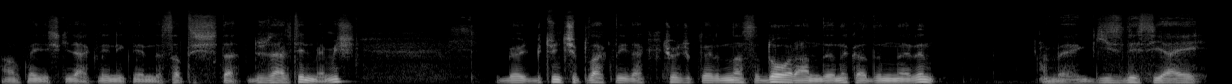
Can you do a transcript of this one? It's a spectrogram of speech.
halkla ilişkiler kliniklerinde satışta düzeltilmemiş. Böyle bütün çıplaklığıyla çocukların nasıl doğrandığını kadınların ve gizli CIA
